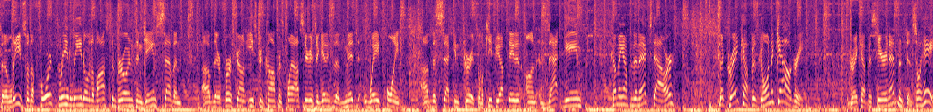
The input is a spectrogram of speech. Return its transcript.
The Leafs with a 4-3 lead over the Boston Bruins in Game 7 of their first-round Eastern Conference playoff series. They're getting to the midway point of the second period. So we'll keep you updated on that game. Coming up in the next hour, the Grey Cup is going to Calgary. The Grey Cup is here in Edmonton. So, hey,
